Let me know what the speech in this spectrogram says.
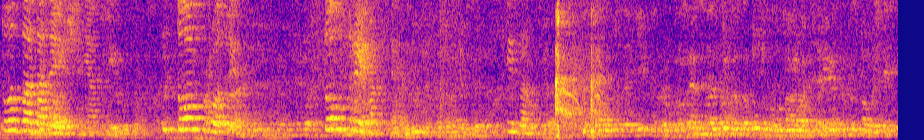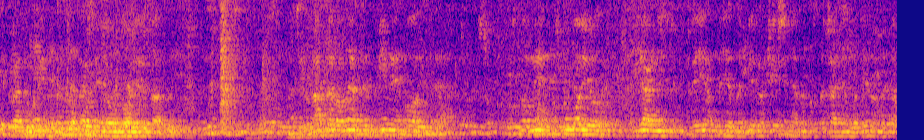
Хто за дане рішення? Хто проти? Хто утримався? Всі за. Внесення зміни, основною діяльністю підприємства є забір очищення та постачання води, надання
